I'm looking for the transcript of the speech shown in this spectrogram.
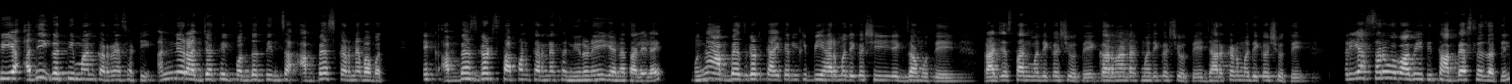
प्रक्रिया अधिक गतिमान करण्यासाठी अन्य राज्यातील पद्धतींचा अभ्यास करण्याबाबत एक अभ्यास गट स्थापन करण्याचा निर्णय घेण्यात आलेला आहे. मग हा अभ्यास गट काय करेल की बिहारमध्ये कशी एक्झाम होते राजस्थानमध्ये कशी होते कर्नाटकमध्ये कशी होते झारखंडमध्ये कशी होते? तर या सर्व बाबी तिथं अभ्यासल्या जातील.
